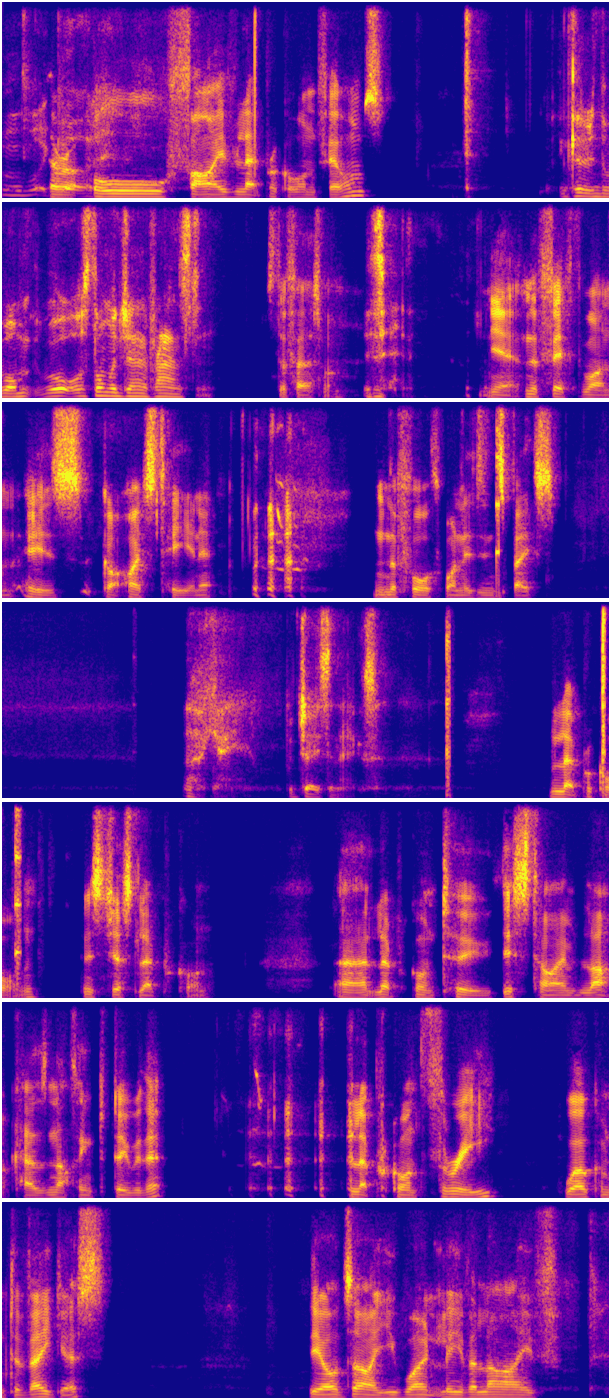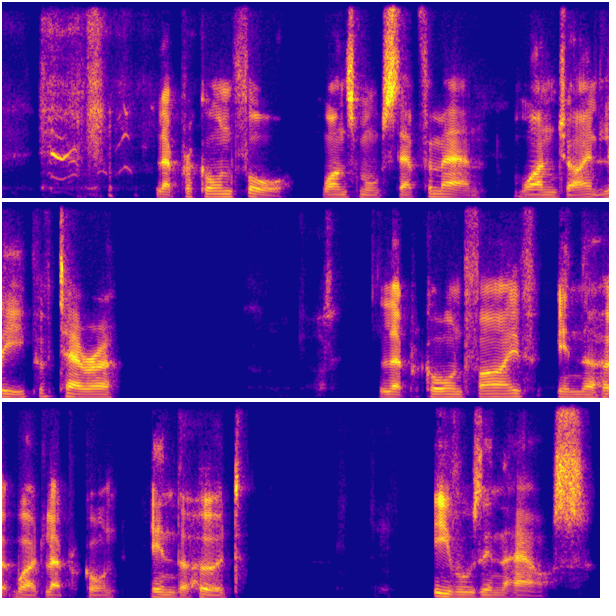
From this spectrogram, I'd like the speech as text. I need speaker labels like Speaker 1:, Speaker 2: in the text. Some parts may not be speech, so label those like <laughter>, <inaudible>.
Speaker 1: Oh
Speaker 2: There are all five Leprechaun films.
Speaker 1: including the one. What was the one with Jennifer Aniston?
Speaker 2: It's the first one.
Speaker 1: Is it?
Speaker 2: Yeah, and the fifth one is got Ice-T in it, <laughs> and the fourth one is in space.
Speaker 1: Okay, with Jason X.
Speaker 2: Leprechaun is just Leprechaun. Uh, Leprechaun 2, this time luck has nothing to do with it. <laughs> Leprechaun 3, Welcome to Vegas. The odds are you won't leave alive. Leprechaun 4, One Small Step for Man, One Giant Leap of Terror.
Speaker 1: God.
Speaker 2: Leprechaun 5, In the Hood. Well, Leprechaun, In the Hood. Evil's in the House.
